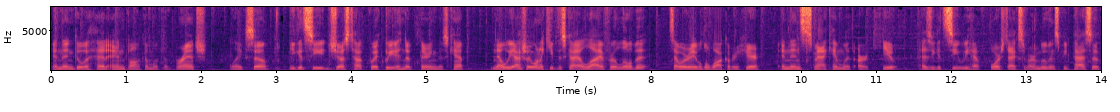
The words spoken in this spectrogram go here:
and then go ahead and bonk them with the branch, like so. You can see just how quick we end up clearing this camp. Now we actually want to keep this guy alive for a little bit, so that we're able to walk over here and then smack him with our Q. As you can see, we have 4 stacks of our movement speed passive,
